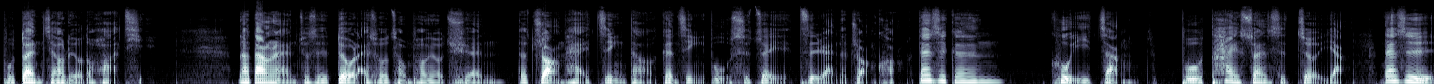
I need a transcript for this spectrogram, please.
不断交流的话题？那当然，就是对我来说，从朋友圈的状态进到更进一步是最自然的状况。但是跟酷一丈不太算是这样，但是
